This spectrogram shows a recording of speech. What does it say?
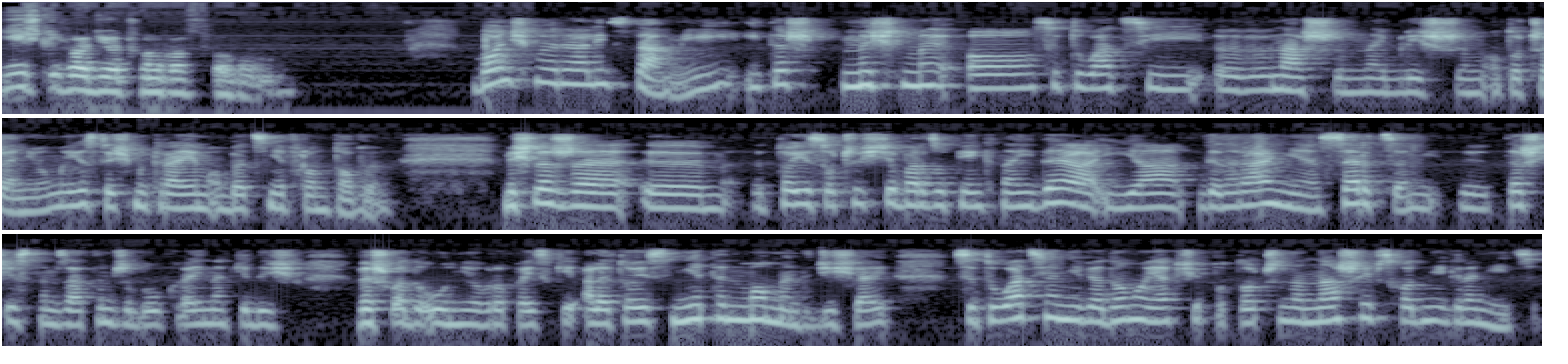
jeśli chodzi o członkostwo w Unii? Bądźmy realistami i też myślmy o sytuacji w naszym najbliższym otoczeniu. My jesteśmy krajem obecnie frontowym. Myślę, że to jest oczywiście bardzo piękna idea i ja generalnie sercem y, też jestem za tym, żeby Ukraina kiedyś weszła do Unii Europejskiej, ale to jest nie ten moment dzisiaj. Sytuacja nie wiadomo jak się potoczy na naszej wschodniej granicy.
